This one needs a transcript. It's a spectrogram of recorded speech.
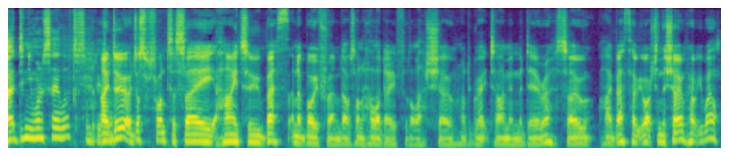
uh, didn't you want to say hello to somebody? I well? do. I just want to say hi to Beth and her boyfriend. I was on holiday for the last show. I Had a great time in Madeira. So, hi Beth. Hope you're watching the show. Hope you're well.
